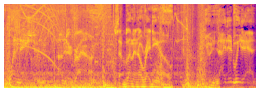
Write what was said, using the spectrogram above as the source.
One nation, underground, subliminal radio. United we dance.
